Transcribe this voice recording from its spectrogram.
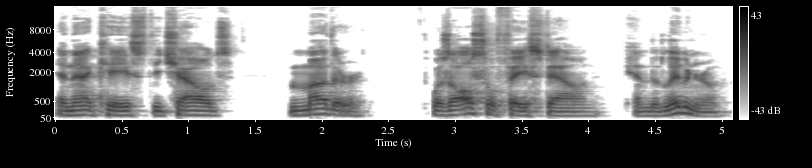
In that case, the child's mother was also face down in the living room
